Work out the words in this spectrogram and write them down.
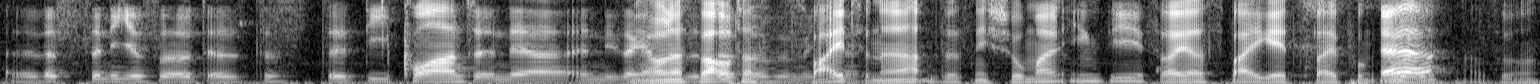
Also das finde ich ist so, das, das die Pointe in der in dieser Ja, und das war auch das mich, zweite, ne? Hatten sie das nicht schon mal irgendwie? Es war ja Spygate 2.0. Ja, ja. Also,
